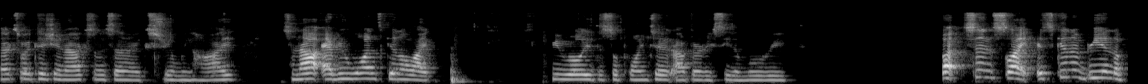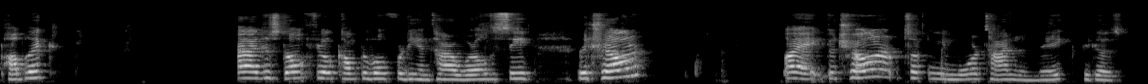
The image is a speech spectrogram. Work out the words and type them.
Expectation accidentally set it extremely high. So now everyone's gonna like be really disappointed after they see the movie. But since like it's gonna be in the public, and I just don't feel comfortable for the entire world to see the trailer. Like the trailer took me more time to make because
